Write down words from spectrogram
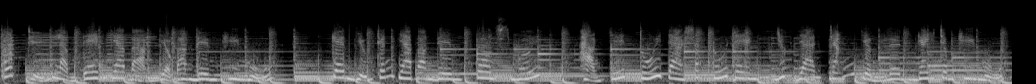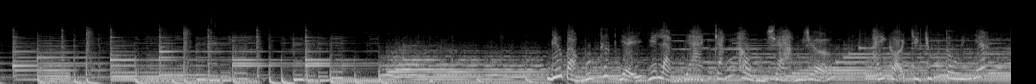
phát triển làm đen da bạn vào ban đêm khi ngủ. Kem dưỡng trắng da ban đêm Pons mới Hạn chế tối đa sắc tố đen, Giúp da trắng dần lên ngay trong khi ngủ. Nếu bạn muốn thức dậy với làn da trắng hồng rạng rỡ, Hãy gọi cho chúng tôi nhé.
